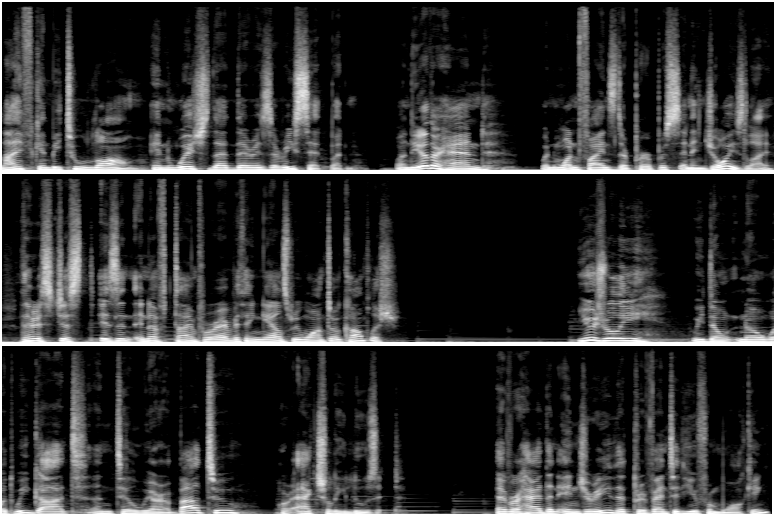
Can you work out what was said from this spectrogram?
life can be too long and wish that there is a reset button. On the other hand, when one finds their purpose and enjoys life, there is just isn't enough time for everything else we want to accomplish. Usually, we don't know what we got until we are about to or actually lose it. Ever had an injury that prevented you from walking?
